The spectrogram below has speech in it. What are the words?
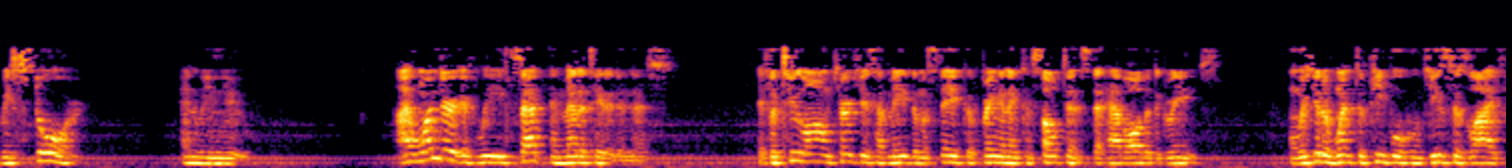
restore, and renew. I wonder if we sat and meditated in this. If for too long churches have made the mistake of bringing in consultants that have all the degrees, when we should have went to people who Jesus' life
